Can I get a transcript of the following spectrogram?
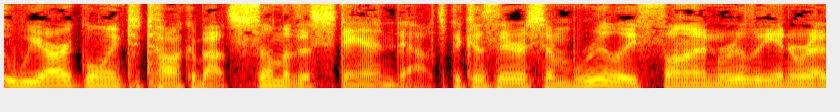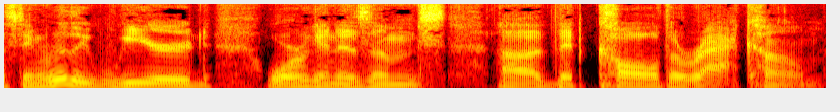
we are going to talk about some of the standouts because there are some really fun, really interesting, really weird organisms uh, that call the rack home.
